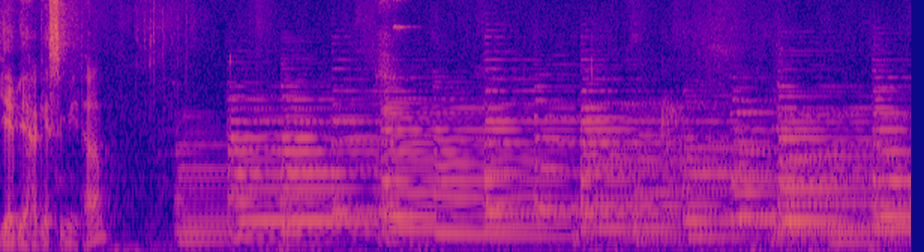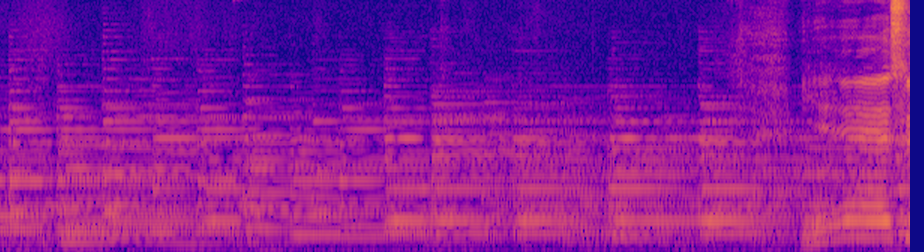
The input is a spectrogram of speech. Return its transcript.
예배하겠습니다. 예수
